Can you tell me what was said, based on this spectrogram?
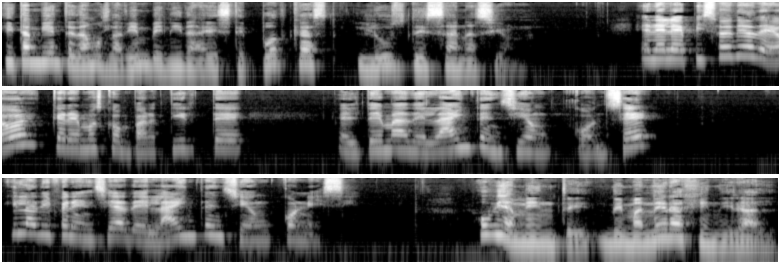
y también te damos la bienvenida a este podcast Luz de Sanación. En el episodio de hoy queremos compartirte el tema de la intención con C y la diferencia de la intención con S. Obviamente, de manera general,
